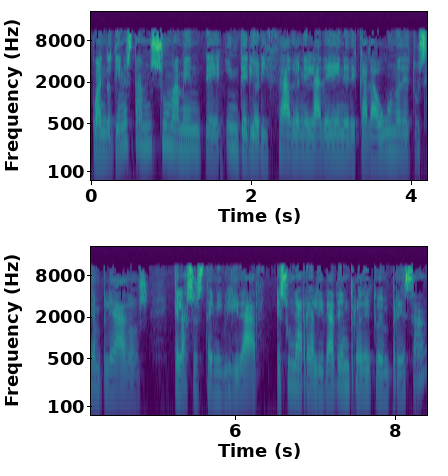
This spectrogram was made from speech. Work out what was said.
Cuando tienes tan sumamente interiorizado en el ADN de cada uno de tus empleados que la sostenibilidad es una realidad dentro de tu empresa,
